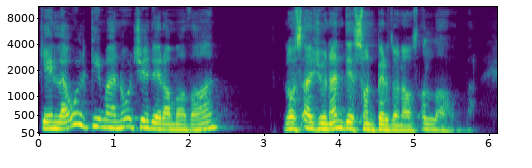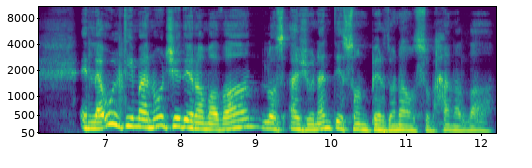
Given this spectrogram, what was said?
que en la última noche de Ramadán, los ayunantes son perdonados. Allah En la última noche de Ramadán, los ayunantes son perdonados, subhanallah.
